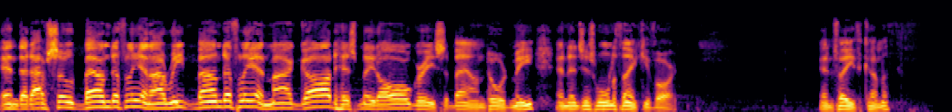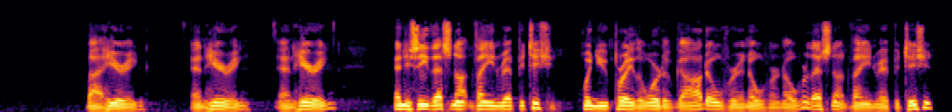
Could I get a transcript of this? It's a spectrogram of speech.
and that I've sowed bountifully and I reap bountifully and my God has made all grace abound toward me and I just want to thank you for it. And faith cometh by hearing and hearing and hearing. And you see, that's not vain repetition when you pray the Word of God over and over and over. That's not vain repetition.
